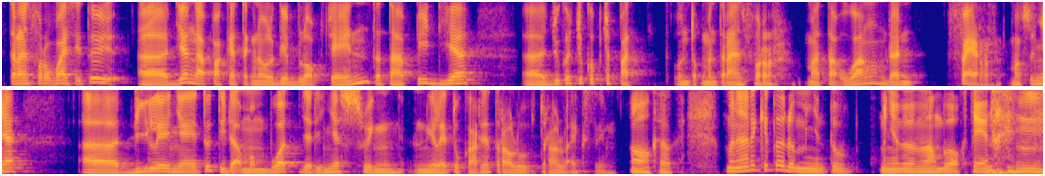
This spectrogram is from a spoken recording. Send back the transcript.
TransferWise itu eh, dia nggak pakai teknologi blockchain, tetapi dia eh, juga cukup cepat untuk mentransfer mata uang dan fair. Maksudnya eh, delaynya itu tidak membuat jadinya swing nilai tukarnya terlalu terlalu ekstrim. Oh, Oke oke, menarik kita udah menyentuh menyentuh tentang blockchain. Hmm.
